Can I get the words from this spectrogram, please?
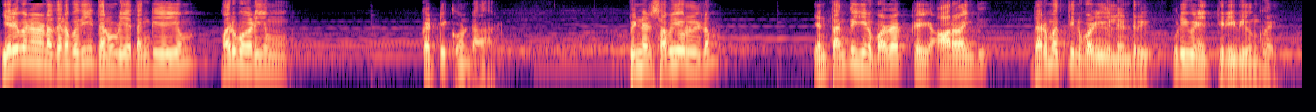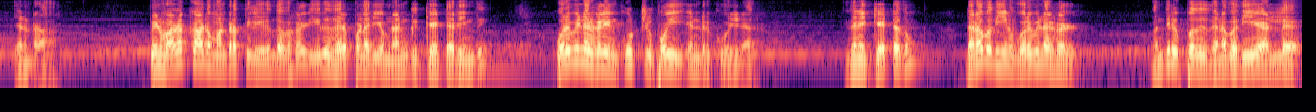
இறைவனான தனபதி தன்னுடைய தங்கையையும் மருமகனையும் கட்டி கொண்டார். பின்னர் சபையோர்களிடம் என் தங்கையின் வழக்கை ஆராய்ந்து தர்மத்தின் வழியில் நின்று முடிவினை தெரிவியுங்கள் என்றார். பின் வழக்காடு மன்றத்தில் இருந்தவர்கள் இரு தரப்பினரையும் நன்கு கேட்டறிந்து உறவினர்களின் கூற்று பொய் என்று கூறினர். இதனை கேட்டதும் தனபதியின் உறவினர்கள் வந்திருப்பது தனபதியே அல்ல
